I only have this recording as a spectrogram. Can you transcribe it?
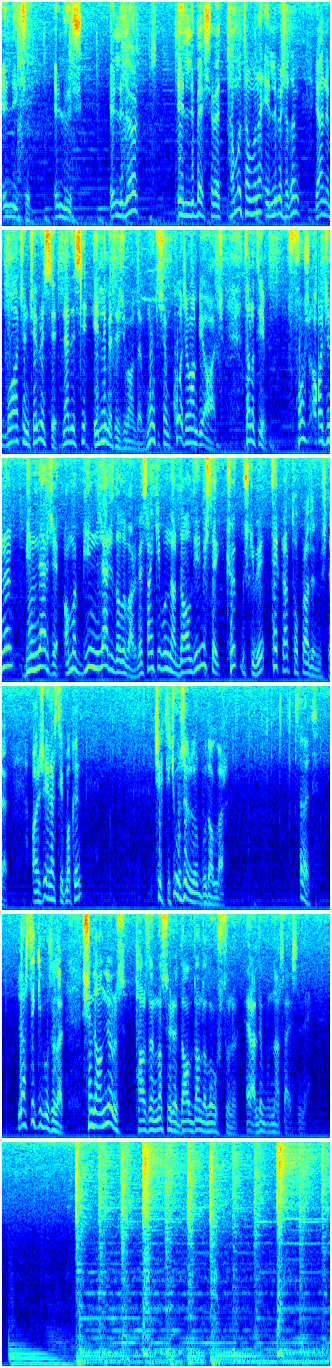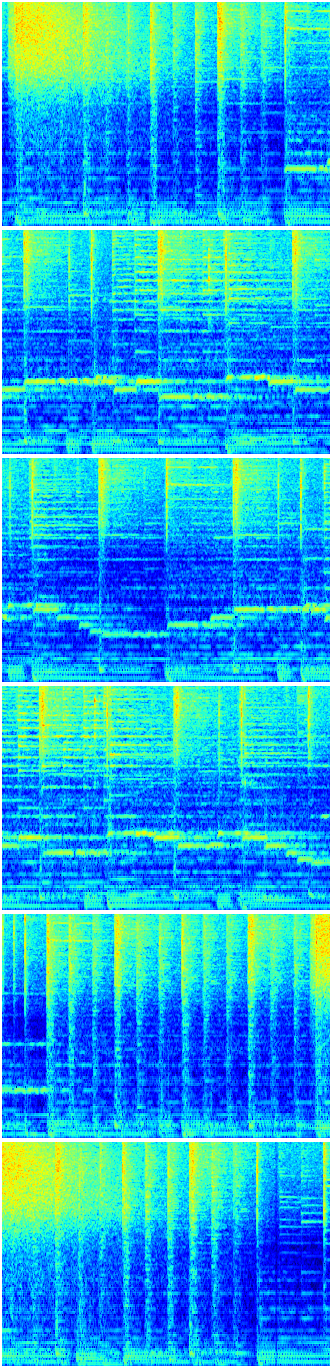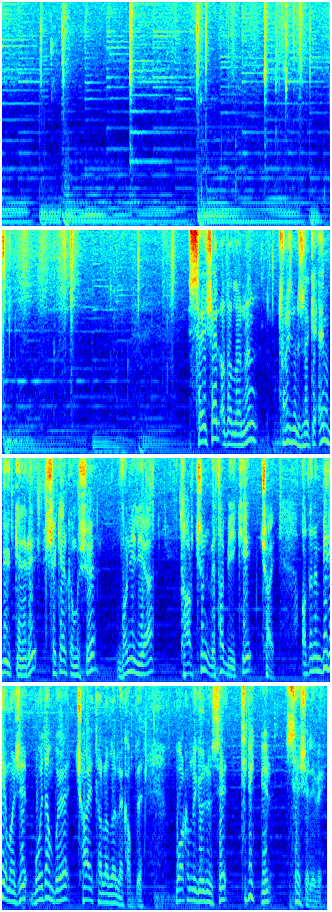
...51, 52, 53, 54, 55 evet tamı tamına 55 adım. Yani bu ağaçın çevresi neredeyse 50 metre civarında. Muhteşem kocaman bir ağaç. Tanıtayım. Foş ağacının binlerce ama binlerce dalı var. Ve sanki bunlar dal değilmiş de kökmüş gibi tekrar toprağa dönmüşler. Ayrıca elastik bakın. Çektikçe uzuyor bu dallar. Evet. Lastik gibi uzuyorlar. Şimdi anlıyoruz tarzların nasıl öyle daldan dala uçtuğunu. Herhalde bunlar sayesinde. Seyşel adalarının turizm dışındaki en büyük geliri şeker kamışı, vanilya, tarçın ve tabii ki çay. Adanın bir yamacı boydan boya çay tarlalarıyla kaplı. Bu arkamda gördüğünüz ise tipik bir Seyşel evi.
